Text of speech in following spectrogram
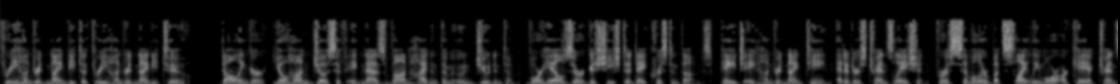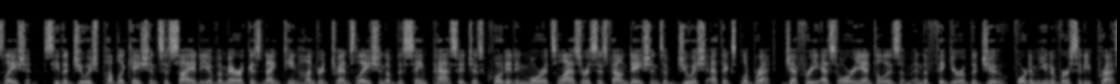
390–392. Dollinger, Johann Joseph Ignaz von Heidenthum und Judentum, Vorhalle zur Geschichte des Christentums, page 819 editor's translation. For a similar but slightly more archaic translation, see the Jewish Publication Society of America's 1900 translation of the same passage as quoted in Moritz Lazarus's Foundations of Jewish Ethics Librett, Jeffrey S. Orientalism and the Figure of the Jew Fordham University Press,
